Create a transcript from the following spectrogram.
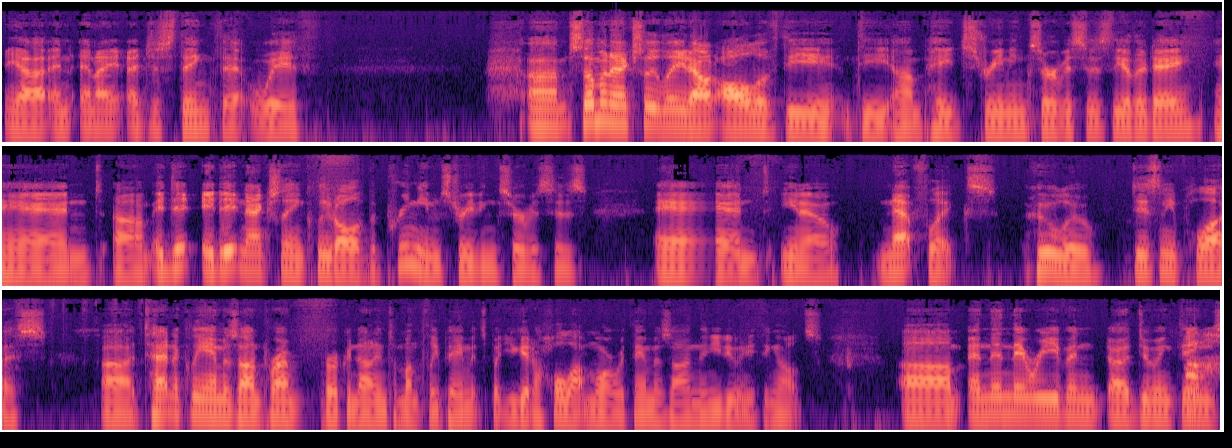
Yeah, and and I, I just think that with um, someone actually laid out all of the the um, paid streaming services the other day, and um, it did it didn't actually include all of the premium streaming services, and you know Netflix, Hulu, Disney Plus. Uh, technically, Amazon Prime broken down into monthly payments, but you get a whole lot more with Amazon than you do anything else. Um, and then they were even uh, doing things.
